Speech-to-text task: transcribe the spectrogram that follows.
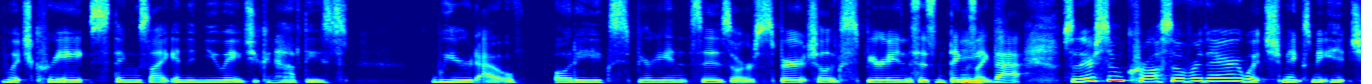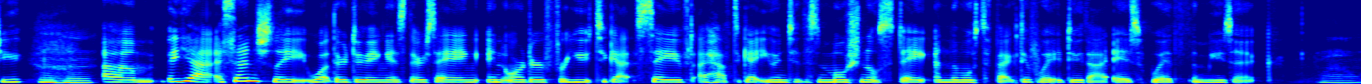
which creates things like in the new age you can have these weird out of body experiences or spiritual experiences and things like that. So there's some crossover there which makes me itchy. Um, but yeah essentially what they're doing is they're saying in order for you to get saved i have to get you into this emotional state. And the most effective way to do that is with the music. Wow.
